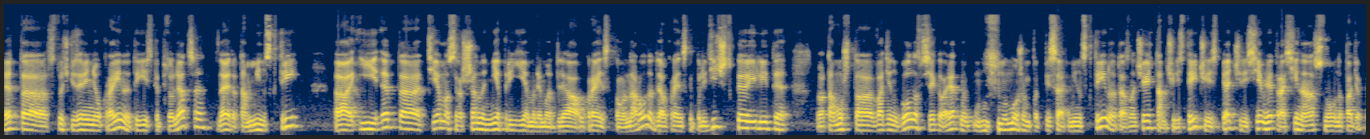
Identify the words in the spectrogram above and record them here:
это с точки зрения Украины, это и есть капитуляция, да, это там Минск-3, а, и эта тема совершенно неприемлема для украинского народа, для украинской политической элиты, потому что в один голос все говорят, мы, мы можем подписать Минск-3, но это означает, там через 3, через 5, через 7 лет Россия на нас снова нападет.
